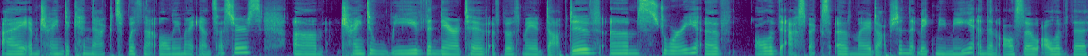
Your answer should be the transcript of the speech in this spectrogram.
I am trying to connect with not only my ancestors, um, trying to weave the narrative of both my adoptive um, story of all of the aspects of my adoption that make me me, and then also all of the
